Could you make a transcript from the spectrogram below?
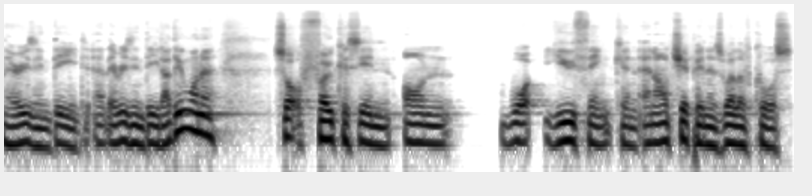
There is indeed. Uh, there is indeed. I do want to sort of focus in on what you think, and, and I'll chip in as well, of course,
